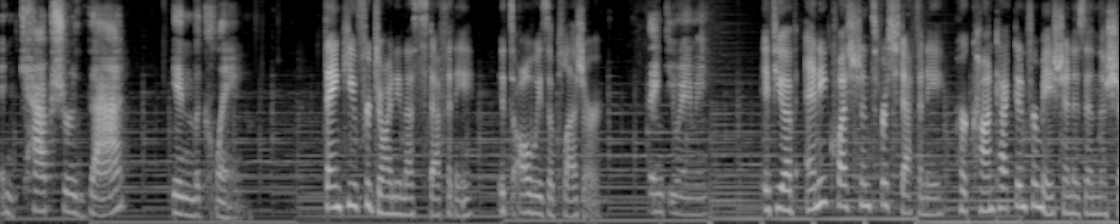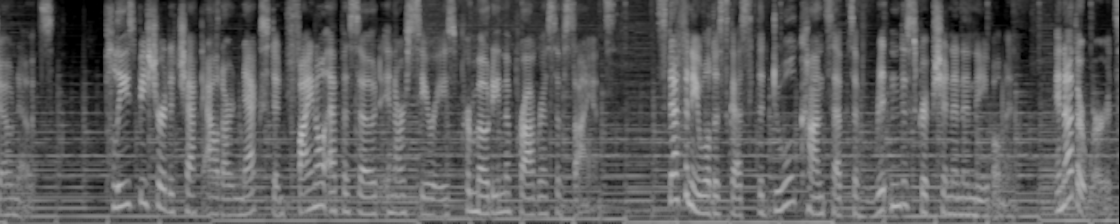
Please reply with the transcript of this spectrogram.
And capture that in the claim. Thank you for joining us, Stephanie. It's always a pleasure. Thank you, Amy. If you have any questions for Stephanie, her contact information is in the show notes please be sure to check out our next and final episode in our series promoting the progress of science. Stephanie will discuss the dual concepts of written description and enablement. In other words,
